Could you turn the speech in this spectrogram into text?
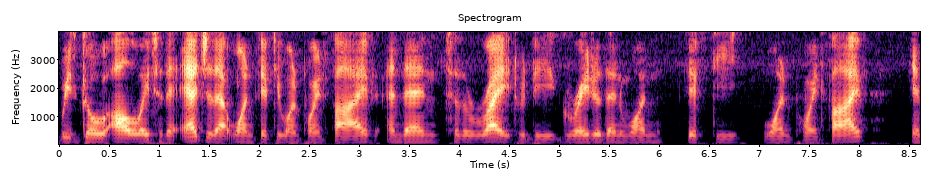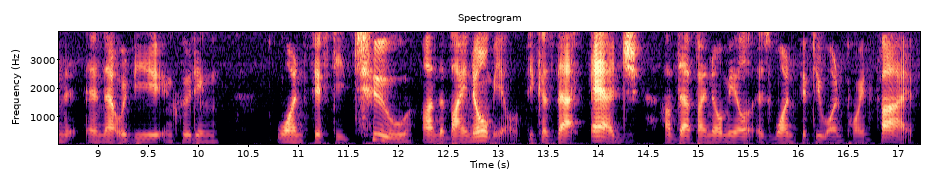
we'd go all the way to the edge of that 151.5, and then to the right would be greater than 151.5, and, and that would be including 152 on the binomial because that edge of that binomial is 151.5.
